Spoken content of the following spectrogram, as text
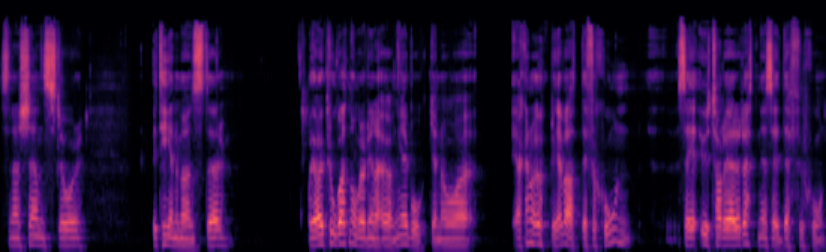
sina känslor, beteendemönster. Och jag har provat några av dina övningar i boken och jag kan nog uppleva att diffusion, uttalar jag det rätt när jag säger diffusion?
